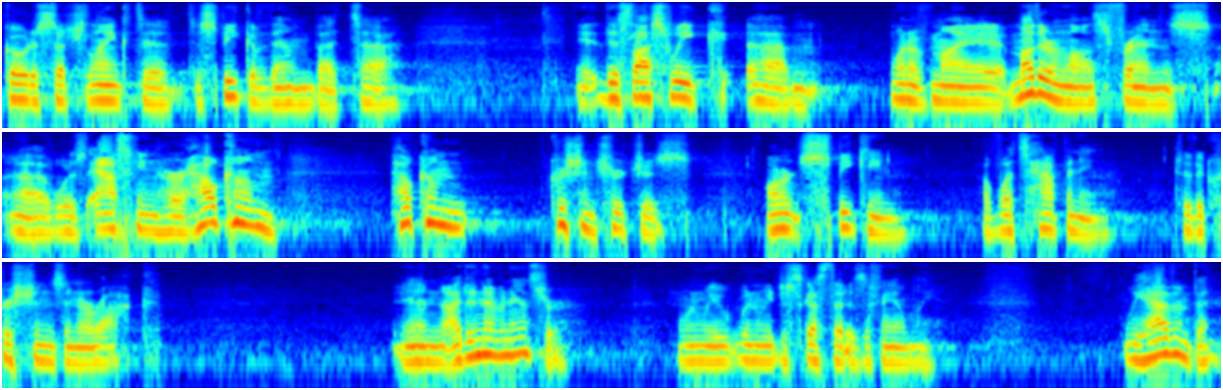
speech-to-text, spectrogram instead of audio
go to such length to, to speak of them, but uh, this last week, um, one of my mother-in-law's friends uh, was asking her, "How come, how come Christian churches aren't speaking of what's happening to the Christians in Iraq?" And I didn't have an answer when we when we discussed that as a family. We haven't been.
